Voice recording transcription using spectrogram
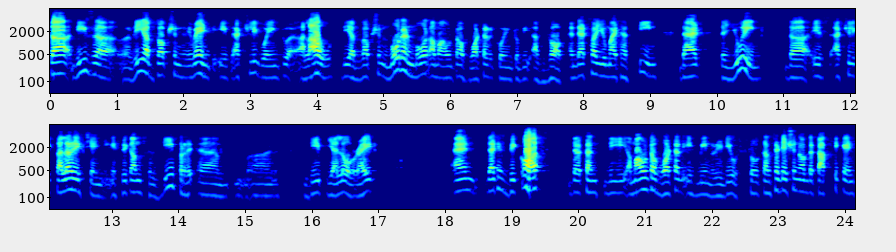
the these uh, reabsorption event is actually going to allow the absorption more and more amount of water going to be absorbed. And that is why you might have seen that the urine the is actually color is changing. It becomes deep um, uh, deep yellow right? And that is because the the amount of water is being reduced. So concentration of the toxicants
